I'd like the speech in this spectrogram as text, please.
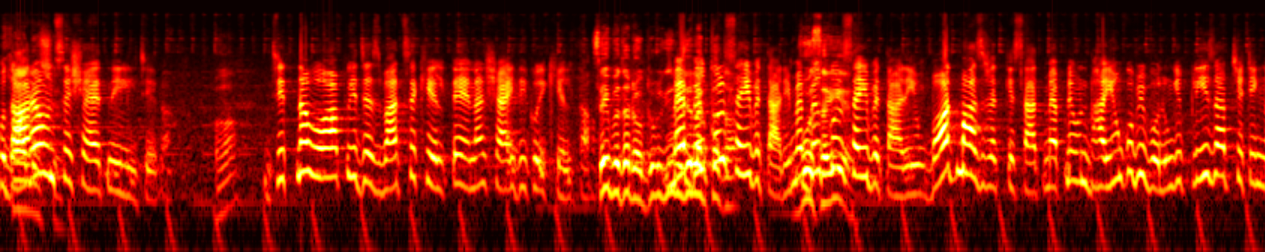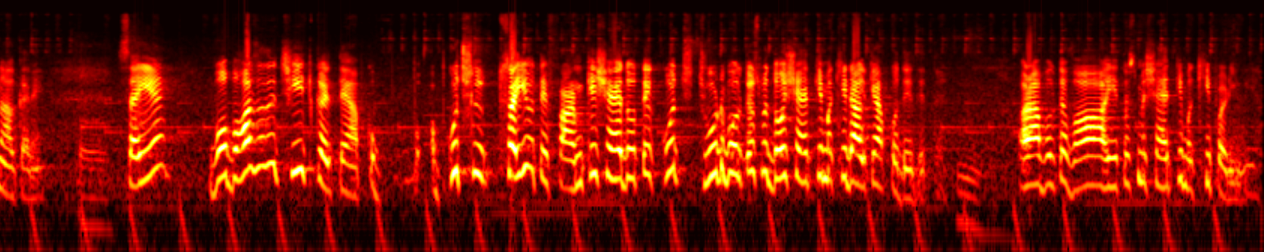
खुदारा उनसे शहद नहीं लीजिएगा। हाँ? जितना वो आपके जज्बात से खेलते हैं ना शायद ही कोई खेलता सही बता डॉक्टर मैं मुझे लगता बिल्कुल था सही बता रही हूँ मैं वो सही सही बता रही हूँ। बहुत माजरत के साथ मैं अपने उन भाइयों को भी बोलूँगी प्लीज़ आप चीटिंग ना करें। सही है? वो बहुत ज़्यादा चीट करते हैं आपको। कुछ सही होते फार्म के शहद होते कुछ झूठ बोलते हैं उसमें दो शहद की मक्खी डाल के आपको दे देते हैं। और आप बोलते हैं वाह ये तो उसमें शहद की मक्खी पड़ी हुई है।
